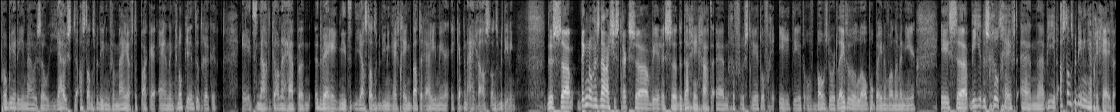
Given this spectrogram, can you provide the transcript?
probeerde je nou zojuist de afstandsbediening van mij af te pakken en een knopje in te drukken? It's not gonna happen. Het werkt niet. Die afstandsbediening heeft geen batterijen meer. Ik heb een eigen afstandsbediening. Dus uh, denk nog eens na als je straks uh, weer eens de dag in gaat en gefrustreerd of geïrriteerd of boos door het leven wil lopen op een of andere manier. Is wie je de schuld geeft en wie je de afstandsbediening hebt gegeven.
